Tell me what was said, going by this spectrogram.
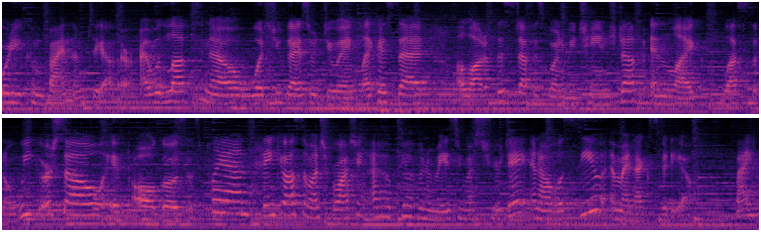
Or do you combine them together? I would love to know what you guys are doing. Like I said, a lot of this stuff is going to be changed up in like less than a week or so if all goes as planned. Thank you all so much for watching. I hope you have an amazing rest of your day and I will see you in my next video. Bye.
